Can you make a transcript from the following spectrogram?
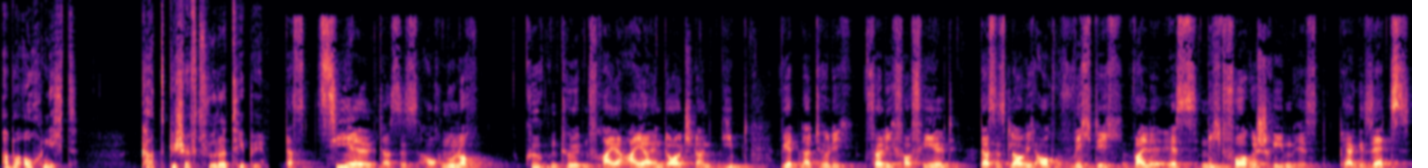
aber auch nicht. Cut-Geschäftsführer Tepe. Das Ziel, dass es auch nur noch kükentötenfreie Eier in Deutschland gibt, wird natürlich völlig verfehlt. Das ist, glaube ich, auch wichtig, weil es nicht vorgeschrieben ist per Gesetz,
